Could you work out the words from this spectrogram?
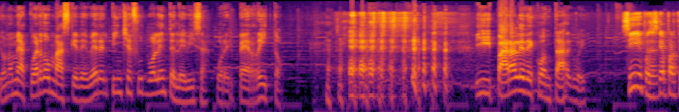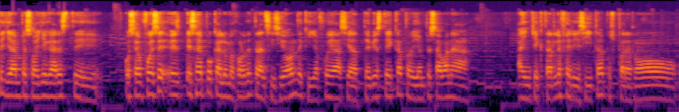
Yo no me acuerdo más que de ver el pinche fútbol en Televisa. Por el perrito. y párale de contar, güey. Sí, pues es que aparte ya empezó a llegar este. O sea, fue ese- esa época a lo mejor de transición, de que ya fue hacia TV Azteca, pero ya empezaban a, a inyectarle feriecita, pues para no,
